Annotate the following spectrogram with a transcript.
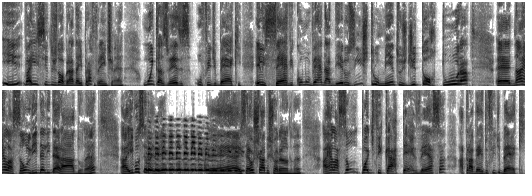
e vai se desdobrar daí para frente, né? Muitas vezes o feedback ele serve como verdadeiros instrumentos de tortura é, na relação líder-liderado, né? Aí você vai ver. É, isso é o Chaves chorando, né? A relação pode ficar perversa através do feedback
